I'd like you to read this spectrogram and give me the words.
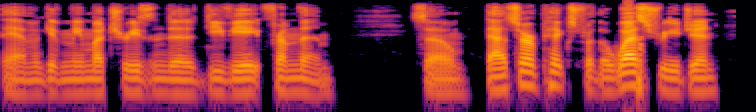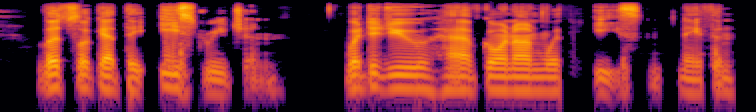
They haven't given me much reason to deviate from them. So that's our picks for the West region. Let's look at the East region. What did you have going on with East, Nathan?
